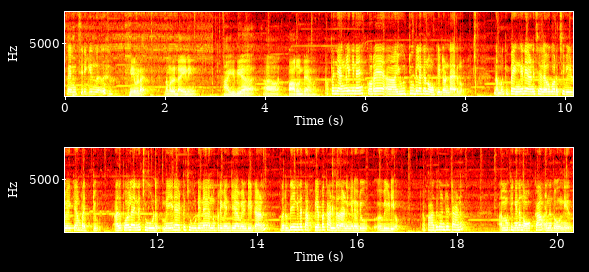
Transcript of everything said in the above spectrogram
ശ്രമിച്ചിരിക്കുന്നത്. ഇനി ഇവിടെ നമ്മുടെ ഡൈനിങ് ഐഡിയ പാറുവിന്റെ ആണ് അപ്പം ഞങ്ങളിങ്ങനെ കുറേ യൂട്യൂബിലൊക്കെ നോക്കിയിട്ടുണ്ടായിരുന്നു. നമുക്കിപ്പോൾ എങ്ങനെയാണ് ചിലവ് കുറച്ച് വീട് വയ്ക്കാൻ പറ്റും? അതുപോലെ തന്നെ ചൂട് മെയിനായിട്ട് ചൂടിനെ ഒന്ന് പ്രിവെന്റ് ചെയ്യാൻ വേണ്ടിയിട്ടാണ്. വെറുതെ ഇങ്ങനെ തപ്പിയപ്പോൾ കണ്ടതാണ് ഇങ്ങനെ ഒരു വീഡിയോ അപ്പോൾ അത് കണ്ടിട്ടാണ് നമുക്കിങ്ങനെ നോക്കാം എന്ന് തോന്നിയത്.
